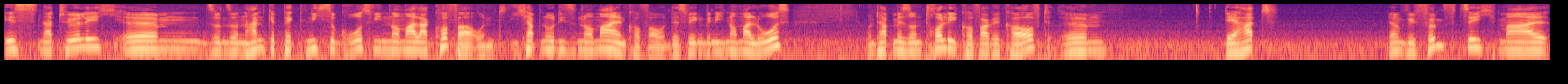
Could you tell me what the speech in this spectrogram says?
ist natürlich ähm, so, so, ein Handgepäck nicht so groß wie ein normaler Koffer und ich habe nur diesen normalen Koffer und deswegen bin ich nochmal los und habe mir so einen Trolley-Koffer gekauft. Ähm, der hat irgendwie 50 mal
